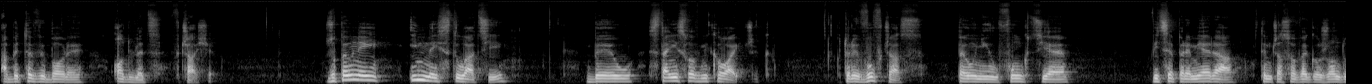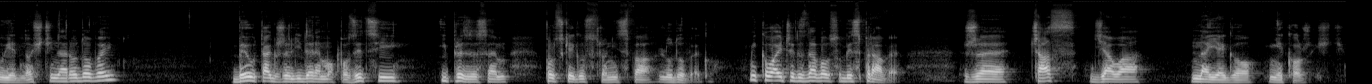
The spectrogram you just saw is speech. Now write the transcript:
aby te wybory odwlec w czasie. W zupełnie innej sytuacji był Stanisław Mikołajczyk, który wówczas pełnił funkcję wicepremiera tymczasowego rządu jedności narodowej. Był także liderem opozycji i prezesem Polskiego Stronnictwa Ludowego. Mikołajczyk zdawał sobie sprawę, że czas działa na jego niekorzyść.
